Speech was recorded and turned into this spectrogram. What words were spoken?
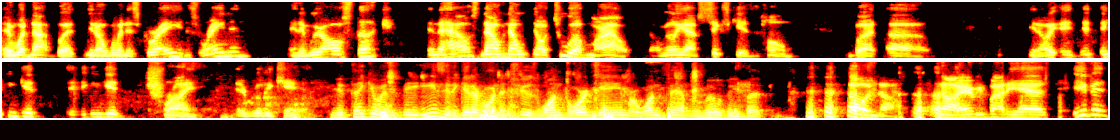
and whatnot. But you know, when it's gray and it's raining and then we're all stuck in the house. Now, now, no, two of them are out. We only have six kids at home, but uh, you know, it, it, it can get it can get trying. It really can. You'd think it would be easy to get everyone to choose one board game or one family movie, but Oh no, no, everybody has even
